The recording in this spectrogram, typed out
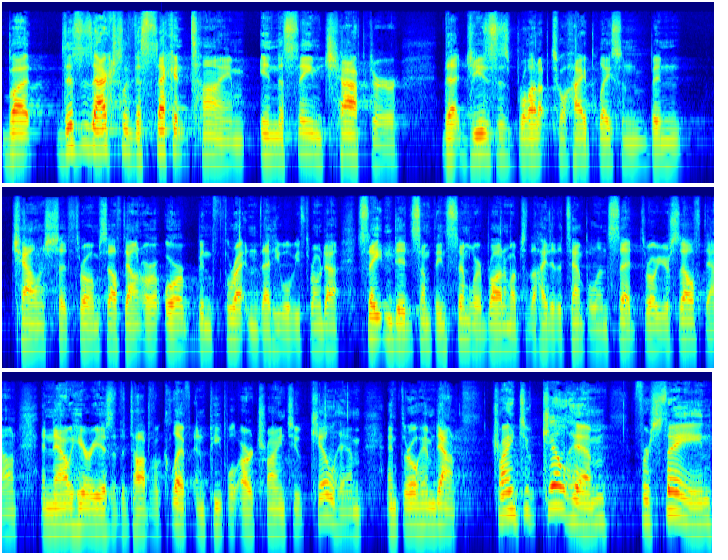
But this is actually the second time in the same chapter that Jesus is brought up to a high place and been challenged to throw himself down or, or been threatened that he will be thrown down. Satan did something similar, brought him up to the height of the temple and said, Throw yourself down. And now here he is at the top of a cliff, and people are trying to kill him and throw him down. Trying to kill him for saying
